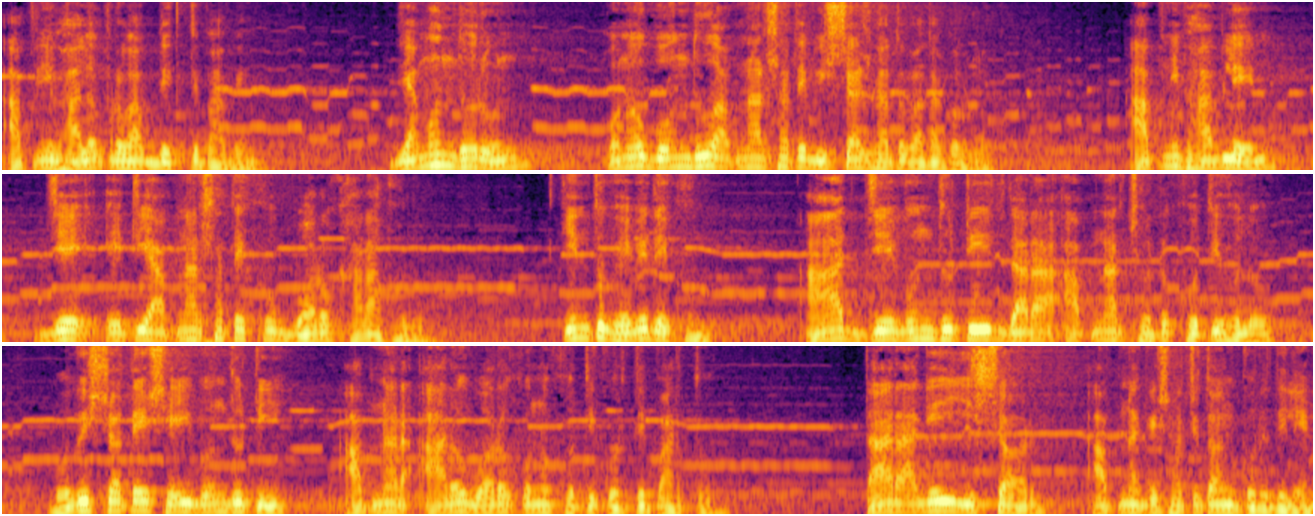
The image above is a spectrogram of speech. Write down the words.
আপনি ভালো প্রভাব দেখতে পাবেন। যেমন ধরুন, কোনো বন্ধু আপনার সাথে বিশ্বাসঘাতকতা করল। আপনি ভাবলেন যে এটি আপনার সাথে খুব বড় খারাপ হলো। কিন্তু ভেবে দেখুন, আজ যে বন্ধুটির দ্বারা আপনার ছোট ক্ষতি হলো ভবিষ্যতে সেই বন্ধুটি আপনার আরও বড় কোনো ক্ষতি করতে পারত। তার আগেই ঈশ্বর আপনাকে সচেতন করে দিলেন।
